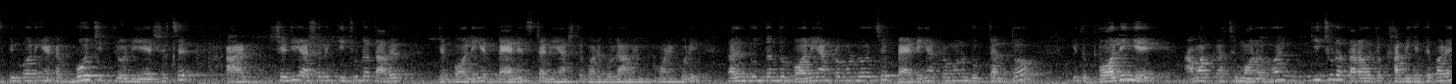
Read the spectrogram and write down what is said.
স্পিন বলিংয়ে একটা বৈচিত্র্য নিয়ে এসেছে। আর সেটি আসলে কিছুটা তাদের যে বোলিংয়ের ব্যালেন্সটা নিয়ে আসতে পারে বলে আমি মনে করি। তাদের দুর্দান্ত বোলিং আক্রমণ রয়েছে ব্যাটিং আক্রমণও দুর্দান্ত। কিন্তু বোলিংয়ে আমার কাছে মনে হয় কিছুটা তারা হয়তো খাবি খেতে পারে।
